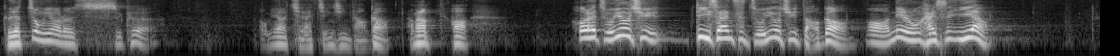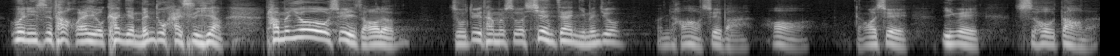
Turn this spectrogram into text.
可在重要的时刻，我们要起来进行祷告，好吗？好。后来主又去。第三次主又去祷告，哦，内容还是一样。问题是，他回来以后看见门徒还是一样，他们又睡着了。主对他们说：“现在你们就，你好好睡吧，哦，赶快睡，因为时候到了，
